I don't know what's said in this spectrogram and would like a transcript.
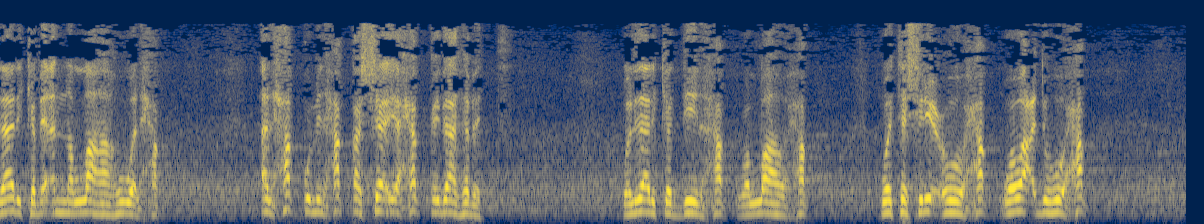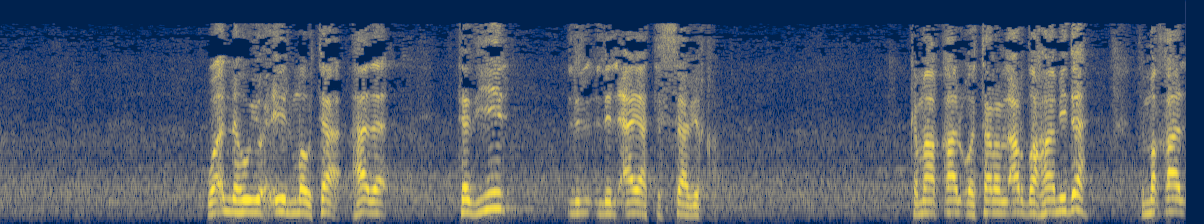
ذلك بأن الله هو الحق. الحق من حق الشيء يحق إذا ثبت. ولذلك الدين حق والله حق وتشريعه حق ووعده حق. وأنه يحيي الموتى. هذا تذييل للآيات السابقة. كما قال وترى الأرض هامدة ثم قال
